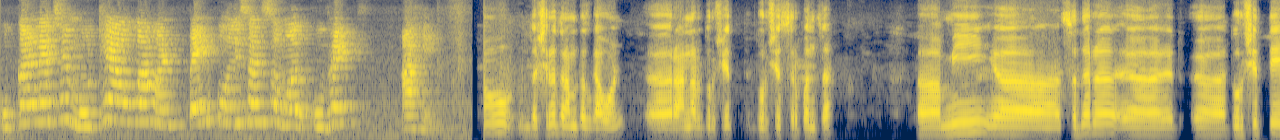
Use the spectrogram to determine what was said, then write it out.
उकळण्याचे मोठे आव्हान पेण पोलिसांसमोर उभे आहे. दशरथ रामदास गावण राहणार दुर्शेत दुर्शेत सरपंच. मी सदर दुर्शेत ते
